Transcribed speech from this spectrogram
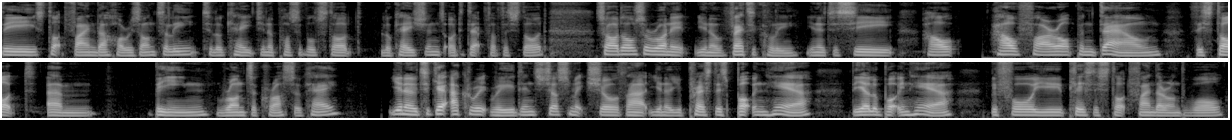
the stud finder horizontally to locate you know possible stud locations or the depth of the stud. So I'd also run it you know vertically you know to see how how far up and down this stud um, beam runs across, okay? You know, to get accurate readings, just make sure that, you know, you press this button here, the yellow button here, before you place the stud finder on the wall.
